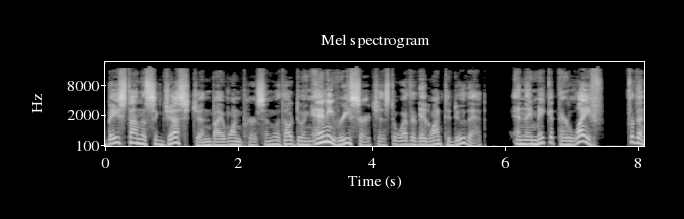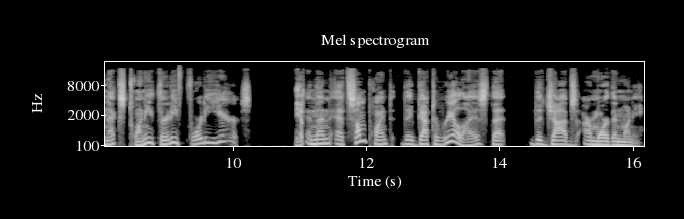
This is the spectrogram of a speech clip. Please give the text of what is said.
based on the suggestion by one person without doing any research as to whether they want to do that and they make it their life for the next 20, 30, 40 years. Yep. And then at some point, they've got to realize that the jobs are more than money.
